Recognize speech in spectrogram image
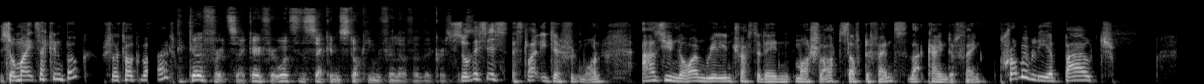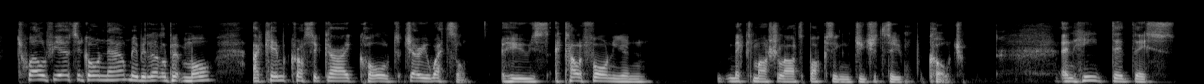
So my second book, shall I talk about that? Go for it, sir. Go for it. What's the second stocking filler for the Christmas? So this is a slightly different one. As you know, I'm really interested in martial arts, self-defense, that kind of thing. Probably about 12 years ago now, maybe a little bit more, I came across a guy called Jerry Wetzel, who's a Californian mixed martial arts boxing jiu-jitsu coach and he did this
